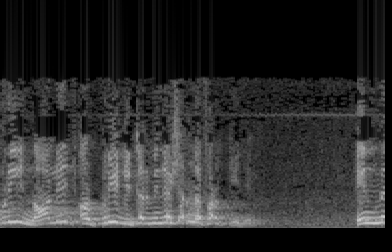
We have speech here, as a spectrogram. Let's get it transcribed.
پری نالج اور پری ڈٹرمنیشن میں فرق کیجیے ان میں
